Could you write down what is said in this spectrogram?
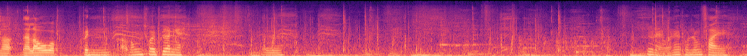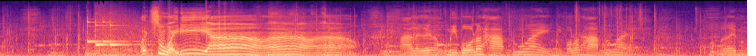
เราแต่เราแบบเป็นเราต้องช่วยเพื่อนไง เอออยู่ไหนวะเนี่ยทนน้ำไฟเฮ้ย สวยดิ อ้าว อ้าว อ้าว มาเลยมากูมีโบแล้วไทม์ด้วย มีโบแล้วไทม์ด้วยบอกเลยมึง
